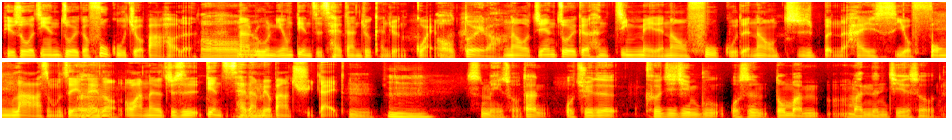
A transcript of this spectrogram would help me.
比如说我今天做一个复古酒吧好了，哦那如果你用电子菜单就感觉很怪哦，对啦，那我今天做一个很精美的那种复古的那种纸本的，还是有蜂蜡什么之类的那种，哇，那个就是电子菜单没有办法取代的。嗯，嗯，是没错，但我觉得科技进步，我是都蛮蛮能接受的。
